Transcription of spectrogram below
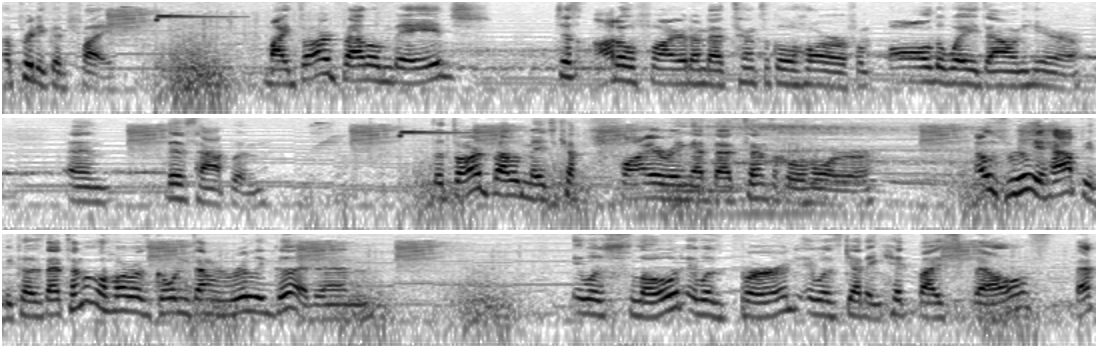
a pretty good fight. My Dar Battle Mage just auto-fired on that tentacle horror from all the way down here. And this happened. The Dar Battle Mage kept firing at that tentacle horror. I was really happy because that tentacle horror was going down really good and it was slowed, it was burned, it was getting hit by spells. That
